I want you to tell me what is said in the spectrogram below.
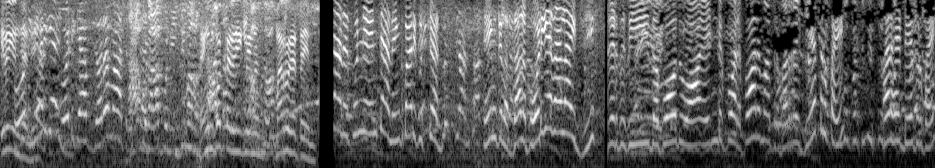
ಇದು ಎಂಜಂಡಿ ಜ್ವರ ಮಾತ್ರ. ಹೆಂಗ್ ಮರಗಟ್ಟ ಏನು ಪುಣ್ಯ ಎಂಚಾನ ಹೆಂಗ್ ಬಾರಿ ಖುಷಿಯಾನ್ ಹೆಂಗಿಲ್ಲ ದಾಲ ಪೋಡಿಗೆ ದಾಲ ಇಜ್ಜಿ ಹಿಡ್ದು ಸೀದಾ పోదు ఆ ఎండుకు పోరే పోరే మాత్రం బర్రె చేతి రూపాయి పర్ హెడ్ ఏది రూపాయి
